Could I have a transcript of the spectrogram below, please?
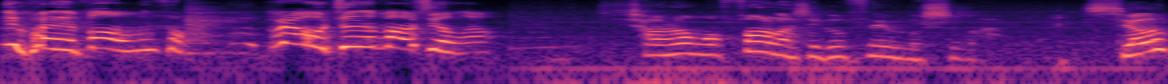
你快点放我们走，不然我真的报警了。想让我放了这个废物是吧？行，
